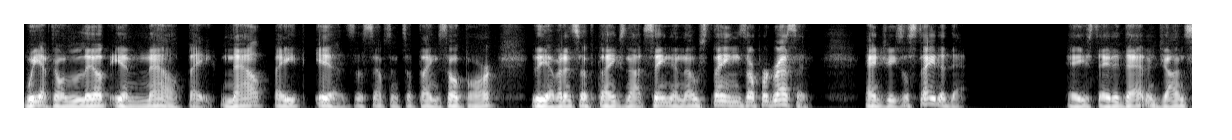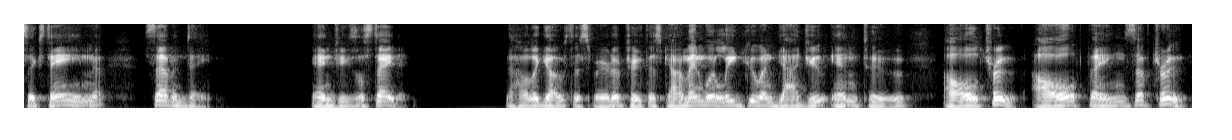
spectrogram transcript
We have to live in now faith. Now faith is the substance of things so far, the evidence of things not seen, and those things are progressive. And Jesus stated that. He stated that in John 16, 17. And Jesus stated, The Holy Ghost, the Spirit of truth, has come and will lead you and guide you into all truth, all things of truth.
